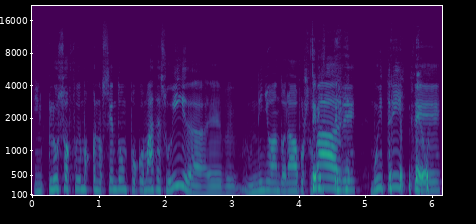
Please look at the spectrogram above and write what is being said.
Incluso fuimos conociendo un poco más de su vida. eh, un niño abandonado por su Triste. padre, muy triste,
